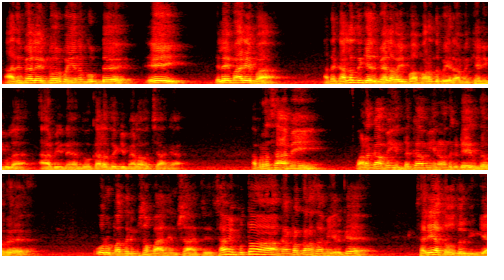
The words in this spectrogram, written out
அது மேலே இன்னொரு பையனை கூப்பிட்டு ஏய் இல்லை மாரியப்பா அந்த கல்லை தூக்கி அது மேலே வைப்பா பறந்து போயிடாம கேணிக்குள்ளே அப்படின்னு அந்த கல்லை தூக்கி மேலே வச்சாங்க. அப்புறம் சாமி வடக்காமையும் தெக்காமையும் நடந்துக்கிட்டே இருந்தவர் ஒரு பத்து நிமிஷம் பதினஞ்சு நிமிஷம் ஆச்சு. சாமி புத்தகம் கரெக்டாக தானே சாமி இருக்குது சரியாக தோத்துருக்கீங்க?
